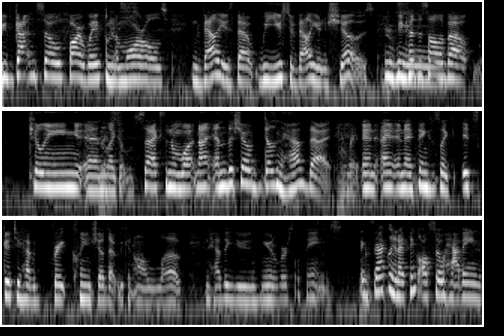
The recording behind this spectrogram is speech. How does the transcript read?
we've gotten so far away from the morals and values that we used to value in shows because it's all about killing and Yes. like sex and whatnot, and the show doesn't have that. Right. And I, and I think it's like it's good to have a great clean show that we can all love and have the universal themes. Exactly, and I think also having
